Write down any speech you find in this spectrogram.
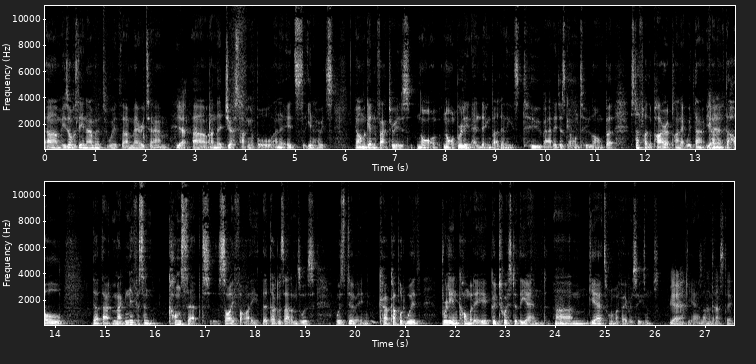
Um, he's obviously enamoured with uh, Mary Tamm. Yeah. uh, and they're just having a ball. And it's you know it's the Armageddon Factor is not not a brilliant ending, but I don't think it's too bad. It does go on too long, but stuff like the Pirate Planet with that kind of the whole that that magnificent concept sci-fi that Douglas Adams was was doing, cou- coupled with brilliant comedy, a good twist at the end. Mhm. Um, yeah, it's one of my favourite seasons. Yeah, Yeah, it's love it. fantastic.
